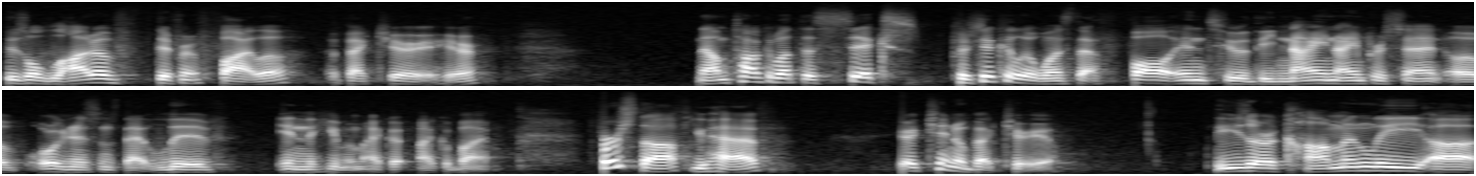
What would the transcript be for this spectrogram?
there's a lot of different phyla of bacteria here. Now I'm talking about the six particular ones that fall into the 99% of organisms that live in the human micro microbiome. First off, you have your actinobacteria. These are commonly uh,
